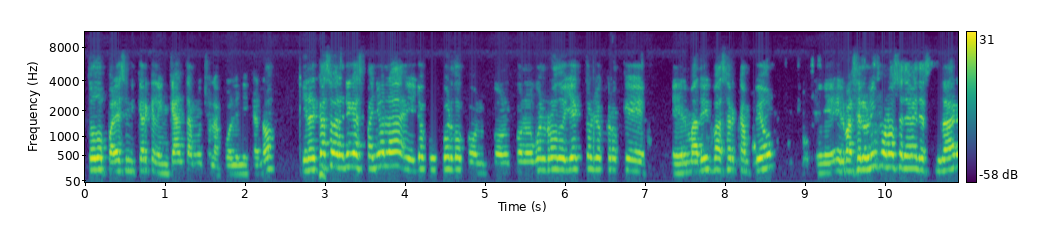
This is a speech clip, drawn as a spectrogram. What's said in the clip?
todo parece indicar que le encanta mucho la polémica, ¿no? Y en el caso de la Liga Española, eh, yo concuerdo con, con, con el buen Rodo y Héctor, yo creo que el Madrid va a ser campeón, eh, el barcelonismo no se debe descuidar.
